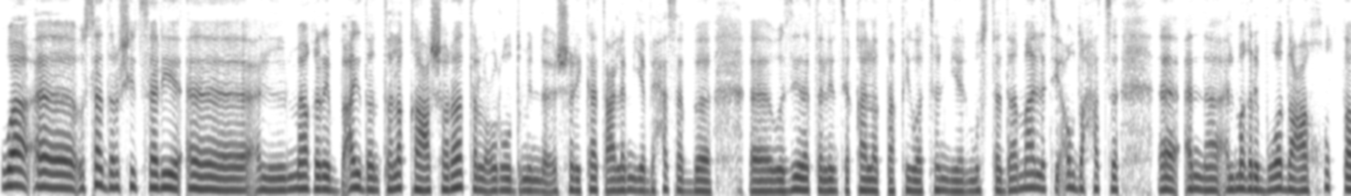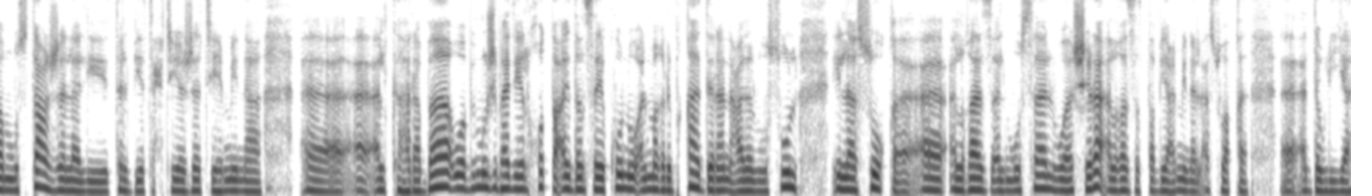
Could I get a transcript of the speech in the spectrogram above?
وأستاذ رشيد ساري آه، المغرب أيضا تلقى عشرات العروض من شركات عالمية بحسب آه، وزيرة الانتقال الطاقي والتنمية المستدامة التي أوضحت آه، أن المغرب وضع خطة مستعجلة لتلبية احتياجاته من الكهرباء. وبموجب هذه الخطة أيضا سيكون المغرب قادرا على الوصول إلى سوق الغاز المسال وشراء الغاز الطبيعي من الأسواق الدولية.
